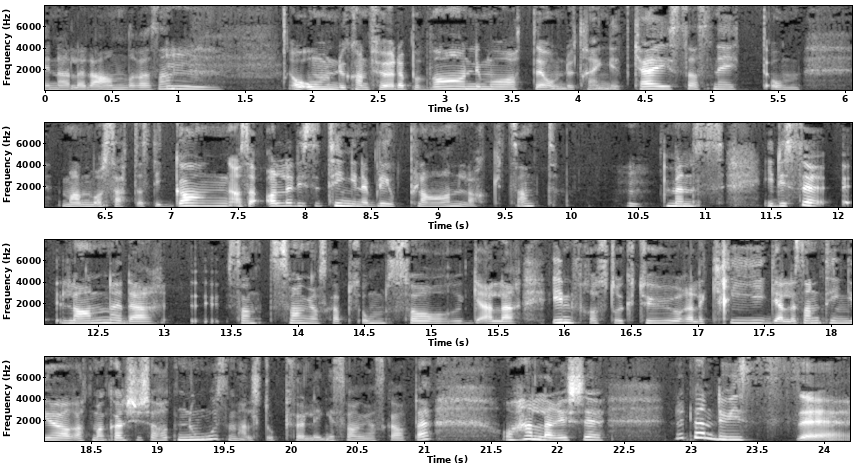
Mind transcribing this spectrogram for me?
ene eller det andre. Sånn. Mm. Og om du kan føde på vanlig måte, om du trenger et keisersnitt, om man må settes i gang. Altså alle disse tingene blir jo planlagt, sant. Mens i disse landene der sant, svangerskapsomsorg eller infrastruktur eller krig eller sånne ting gjør at man kanskje ikke har hatt noe som helst oppfølging i svangerskapet, og heller ikke nødvendigvis eh,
